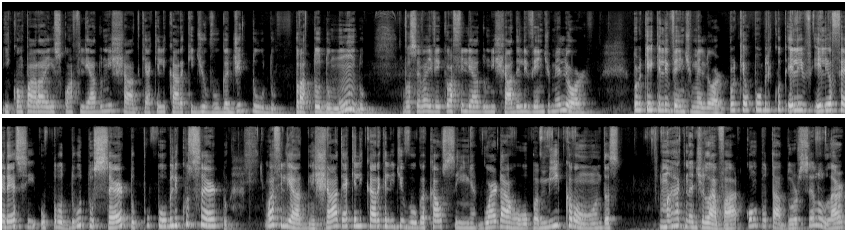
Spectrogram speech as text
e comparar isso com um afiliado nichado, que é aquele cara que divulga de tudo para todo mundo, você vai ver que o afiliado nichado ele vende melhor, por que, que ele vende melhor? Porque o público ele, ele oferece o produto certo para o público certo. O afiliado nichado é aquele cara que ele divulga calcinha, guarda-roupa, micro-ondas, máquina de lavar, computador, celular.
